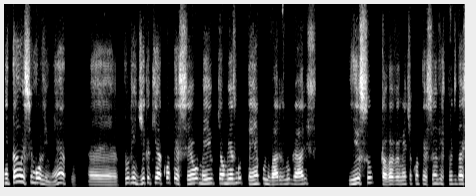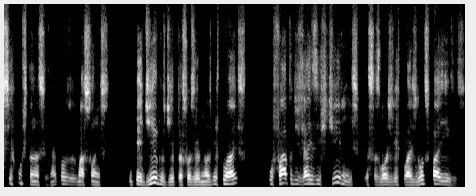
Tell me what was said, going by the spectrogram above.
Então, esse movimento, é, tudo indica que aconteceu meio que ao mesmo tempo em vários lugares, e isso provavelmente aconteceu em virtude das circunstâncias. Né? Todos os maçons impedidos de ir para suas reuniões virtuais, o fato de já existirem essas lojas virtuais em outros países,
